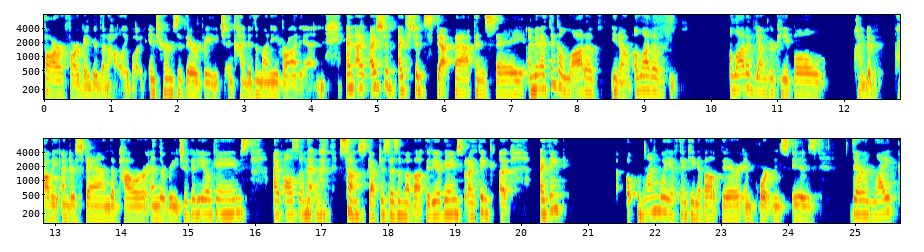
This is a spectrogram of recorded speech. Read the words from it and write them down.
far, far bigger than Hollywood in terms of their reach and kind of the money brought in. And I, I should, I should step back and say, I mean, I think a lot of, you know, a lot of a lot of younger people kind of probably understand the power and the reach of video games. I've also met with some skepticism about video games, but I think uh, I think uh, one way of thinking about their importance is they're like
